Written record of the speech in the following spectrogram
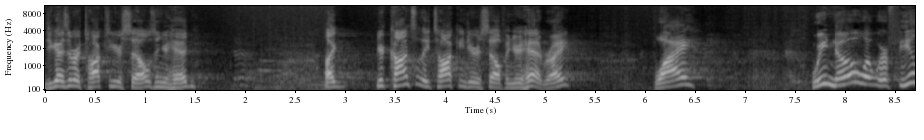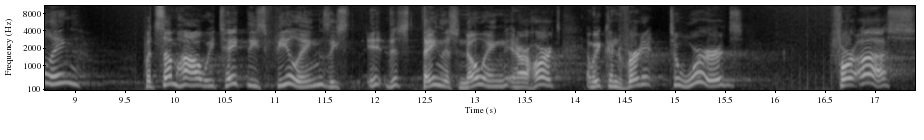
Do you guys ever talk to yourselves in your head? Like, you're constantly talking to yourself in your head, right? Why? We know what we're feeling. But somehow we take these feelings, these, this thing, this knowing in our hearts, and we convert it to words for us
